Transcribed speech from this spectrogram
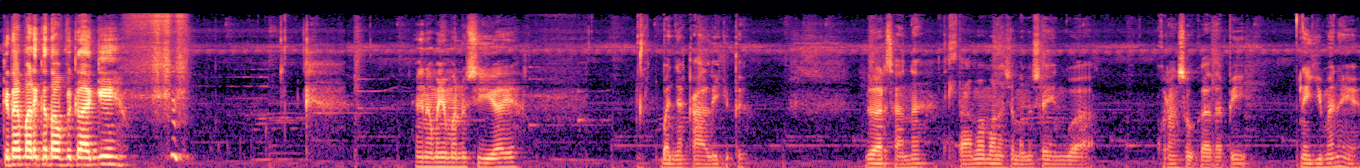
Kita balik ke topik lagi. Yang namanya manusia ya. Banyak kali gitu di luar sana pertama manusia-manusia yang gue kurang suka tapi nih gimana ya?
